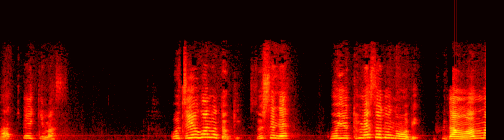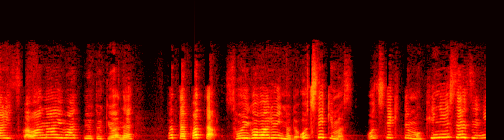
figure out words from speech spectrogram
回っていきます。55の時そしてねこういう留め袖の帯普段あんまり使わないわっていう時はねパタパタ沿いが悪いので落ちてきます。落ちてきても気にせずに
